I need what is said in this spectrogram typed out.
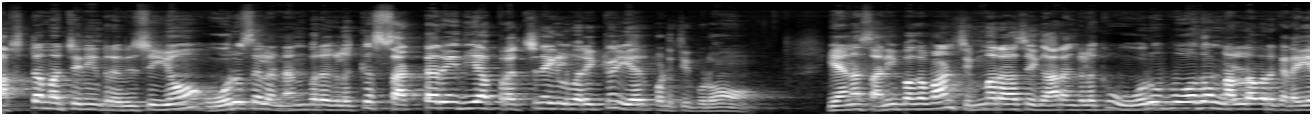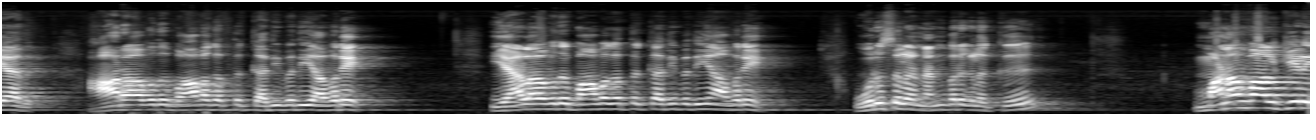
அஷ்டமச்சனின்ற விஷயம் ஒரு சில நண்பர்களுக்கு சட்ட ரீதியாக பிரச்சனைகள் வரைக்கும் ஏற்படுத்திவிடும். ஏன்னா சனி பகவான் சிம்மராசிக்காரங்களுக்கு ஒருபோதும் நல்லவர் கிடையாது. ஆறாவது பாவகத்துக்கு அதிபதி அவரே. ஏழாவது பாவகத்துக்கு அதிபதியும் அவரே. ஒரு சில நண்பர்களுக்கு மன வாழ்க்கையில்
